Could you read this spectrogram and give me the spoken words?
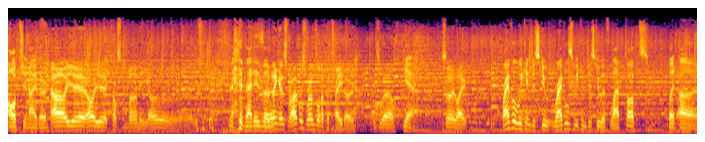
option either. Oh yeah, oh yeah, it costs money. Oh. that is the thing is, Rivals runs on a potato as well. yeah. So like, Rival we can just do rivals we can just do with laptops, but uh,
